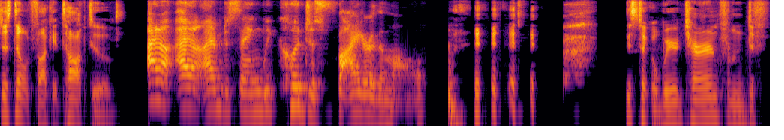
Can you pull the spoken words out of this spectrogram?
Just don't fucking talk to him. I don't. I don't. I'm just saying we could just fire them all. This took a weird turn from. Def-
